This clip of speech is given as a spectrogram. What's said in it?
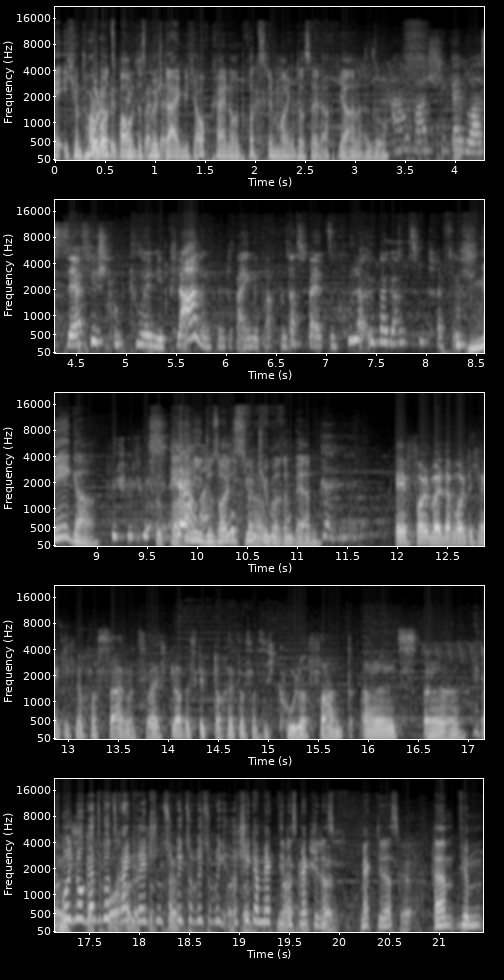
Ey, ich und Hogwarts bauen, das möchte eigentlich auch keiner und trotzdem mache ich das seit acht Jahren, also. Aber Schicker, du hast sehr viel Struktur in die Planung mit reingebracht und das war jetzt ein cooler Übergang zum Treffen. Mega! Super. Ey, Anni, du solltest Ähm, YouTuberin werden. Ey, voll, weil da wollte ich eigentlich noch was sagen und zwar, ich glaube, es gibt doch etwas, was ich cooler fand als. Äh, Jetzt muss ich nur ganz kurz reingrätschen. Sorry, sorry. sorry, sorry. Ach so. Chica, merkt ihr das? Merkt ihr das? Merkt ihr das? Ja. Ähm, wir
